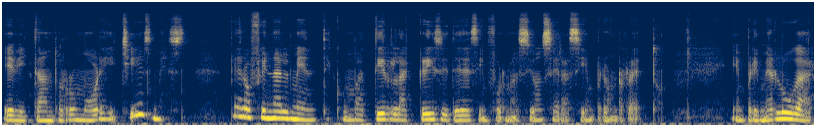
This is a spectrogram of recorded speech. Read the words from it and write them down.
evitando rumores y chismes. Pero finalmente, combatir la crisis de desinformación será siempre un reto. En primer lugar,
